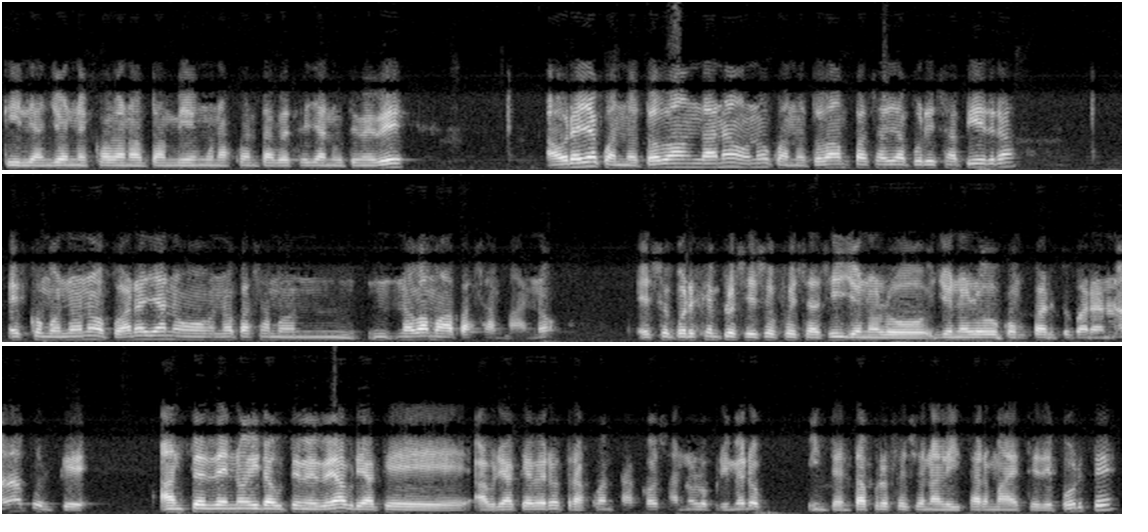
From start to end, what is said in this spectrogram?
Kilian Jones que ha ganado también unas cuantas veces ya en UTMB. Ahora ya cuando todos han ganado, ¿no? Cuando todos han pasado ya por esa piedra, es como, no, no, pues ahora ya no, no pasamos, no vamos a pasar más, ¿no? Eso, por ejemplo, si eso fuese así, yo no lo, yo no lo comparto para nada porque antes de no ir a UTMB habría que, habría que ver otras cuantas cosas, ¿no? Lo primero, intentar profesionalizar más este deporte.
